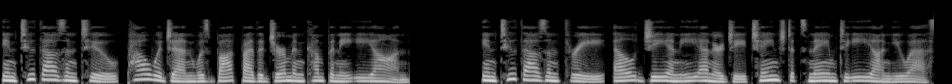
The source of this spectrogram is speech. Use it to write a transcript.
In 2002, Powergen was bought by the German company E.ON. In 2003, LG&E Energy changed its name to E.ON US.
